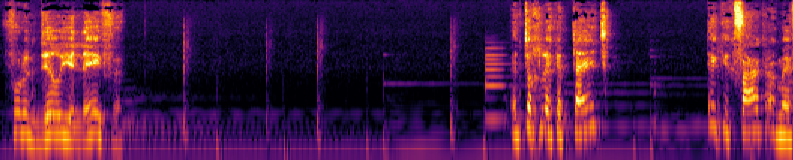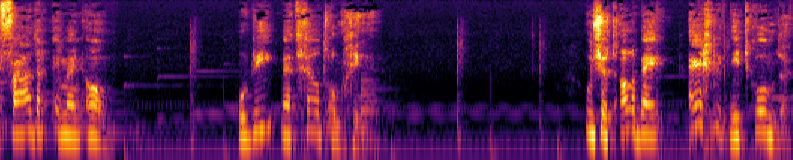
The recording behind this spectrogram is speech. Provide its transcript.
voor een deel je leven. En tegelijkertijd denk ik vaak aan mijn vader en mijn oom. Hoe die met geld omgingen. Hoe ze het allebei eigenlijk niet konden.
